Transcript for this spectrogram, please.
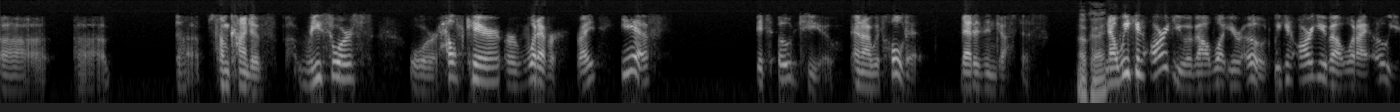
uh, uh, uh, some kind of resource or healthcare or whatever, right? If it's owed to you and I withhold it, that is injustice. Okay. Now we can argue about what you're owed. We can argue about what I owe you,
